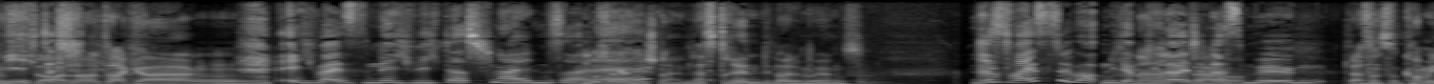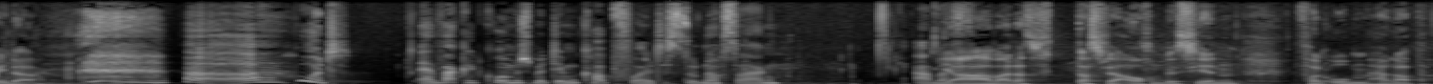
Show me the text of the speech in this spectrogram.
nicht, wie ich das- Sonnenuntergang. Ich weiß nicht, wie ich das schneiden soll. Muss ja nicht schneiden. Lass drin, die Leute mögen's. Das weißt du überhaupt nicht, ob Na, die Leute klaro. das mögen. Lass uns ein Kommi da. Gut. Er wackelt komisch mit dem Kopf, wolltest du noch sagen. Aber Ja, aber das, das wäre auch ein bisschen von oben herab.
